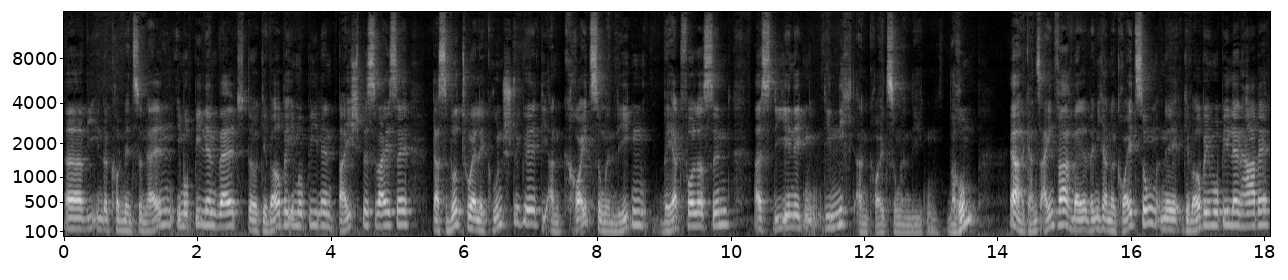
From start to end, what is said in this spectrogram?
äh, wie in der konventionellen Immobilienwelt, der Gewerbeimmobilien, beispielsweise, dass virtuelle Grundstücke, die an Kreuzungen liegen, wertvoller sind als diejenigen, die nicht an Kreuzungen liegen. Warum? Ja, ganz einfach, weil wenn ich an der Kreuzung eine Gewerbeimmobilien habe,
